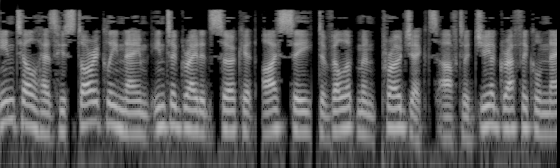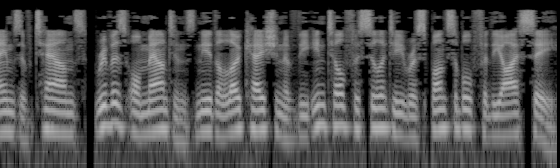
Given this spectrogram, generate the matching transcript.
Intel has historically named Integrated Circuit (IC) development projects after geographical names of towns, rivers or mountains near the location of the Intel facility responsible for the IC.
